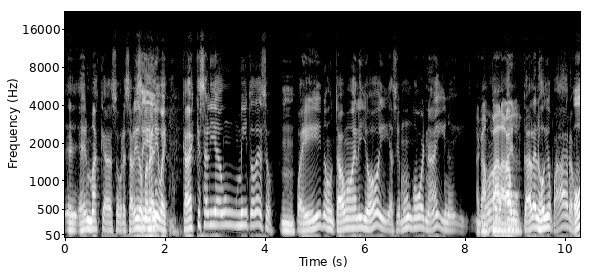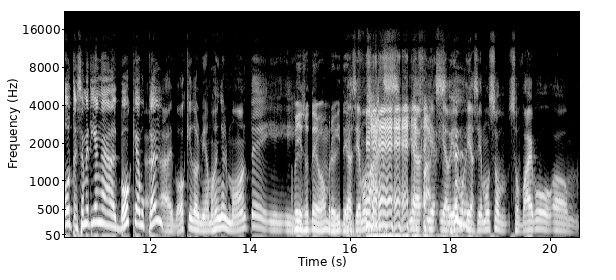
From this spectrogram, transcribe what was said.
es, es el más que ha sobresalido. Sí, pero el- anyway, cada vez que salía un mito de eso, pues ahí nos juntábamos él y yo y hacíamos un overnight y, no- y- y Acampar, íbamos a buscar el jodido pájaro. Oh, ustedes se metían al bosque a buscar. Al bosque, dormíamos en el monte y, y, Papi, eso es de hombre, ¿viste? y hacíamos y, a- Facts. y- y habíamos- y hacíamos survival um,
